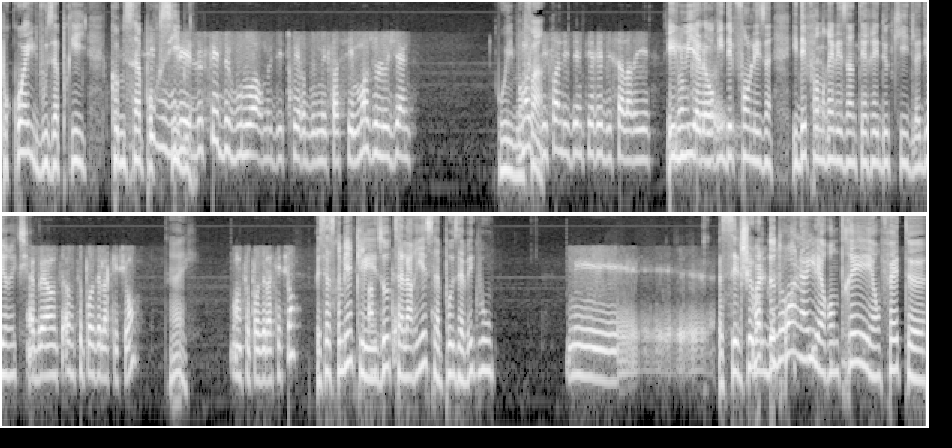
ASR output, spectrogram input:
Pourquoi il vous a pris comme ça pour cible Le fait de vouloir me détruire, de m'effacer, moi je le gêne. Oui, mais moi, enfin. je défends les intérêts des salariés. Et lui, alors, euh, il défend les, il défendrait les intérêts de qui? De la direction? Eh ben, on, se pose la question. Ouais on se pose la question. Mais ça serait bien que les autres salariés se la posent avec vous. Mais c'est le cheval de Troie là, il est rentré et en fait euh,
